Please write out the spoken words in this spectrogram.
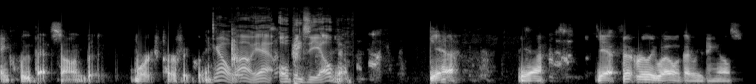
include that song, but it worked perfectly. Oh wow, yeah, opens the album. Yeah, yeah, yeah. It fit really well with everything else.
